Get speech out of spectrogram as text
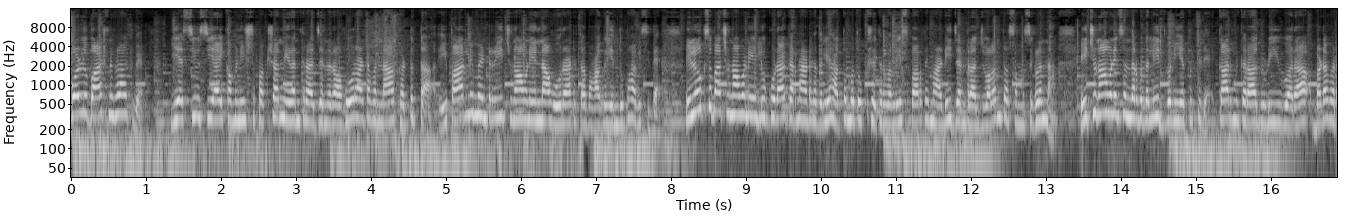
ಪೊಳ್ಳು ಭಾಷಣಗಳಾಗಿವೆ. ಎಸ್ಯುಸಿಐ ಕಮ್ಯುನಿಸ್ಟ್ ಪಕ್ಷ ನಿರಂತರ ಜನರ ಹೋರಾಟವನ್ನ ಕಟ್ಟುತ್ತಾ ಈ ಪಾರ್ಲಿಮೆಂಟರಿ ಚುನಾವಣೆಯನ್ನ ಹೋರಾಟದ ಭಾಗ ಎಂದು ಭಾವಿಸಿದೆ. ಈ ಲೋಕಸಭಾ ಚುನಾವಣೆಯಲ್ಲೂ ಕೂಡ ಕರ್ನಾಟಕದಲ್ಲಿ ಹತ್ತೊಂಬತ್ತು ಕ್ಷೇತ್ರದಲ್ಲಿ ಸ್ಪರ್ಧೆ ಮಾಡಿ ಜನರ ಜ್ವಲಂತ ಸಮಸ್ಯೆಗಳನ್ನ ಈ ಚುನಾವಣೆ ಸಂದರ್ಭದಲ್ಲಿ ಧ್ವನಿ ಎತ್ತುತ್ತಿದೆ. ಕಾರ್ಮಿಕರ, ದುಡಿಯುವರ, ಬಡವರ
